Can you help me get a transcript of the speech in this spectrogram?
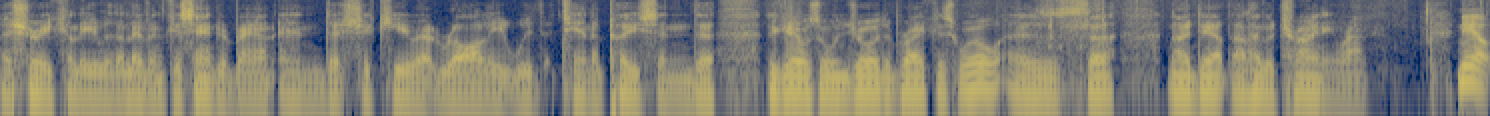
Ashuri Kalir with 11, Cassandra Brown and uh, Shakira Riley with 10 apiece. And uh, the girls will enjoy the break as well, as uh, no doubt they'll have a training run. Now,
